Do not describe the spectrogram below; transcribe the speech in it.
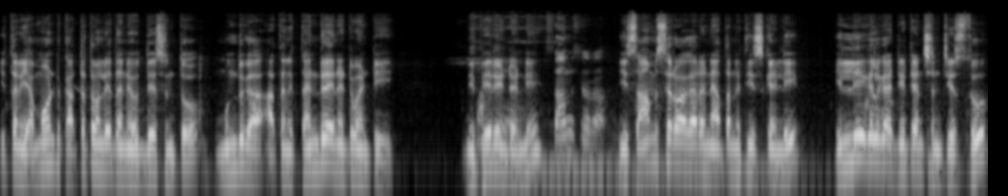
ఇతని అమౌంట్ కట్టడం లేదనే ఉద్దేశంతో ముందుగా అతని తండ్రి అయినటువంటి మీ పేరేంటండి? ఈ సాంబశివరావు గారని అతన్ని తీసుకెళ్ళి ఇల్లీగల్గా డిటెన్షన్ చేస్తూ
